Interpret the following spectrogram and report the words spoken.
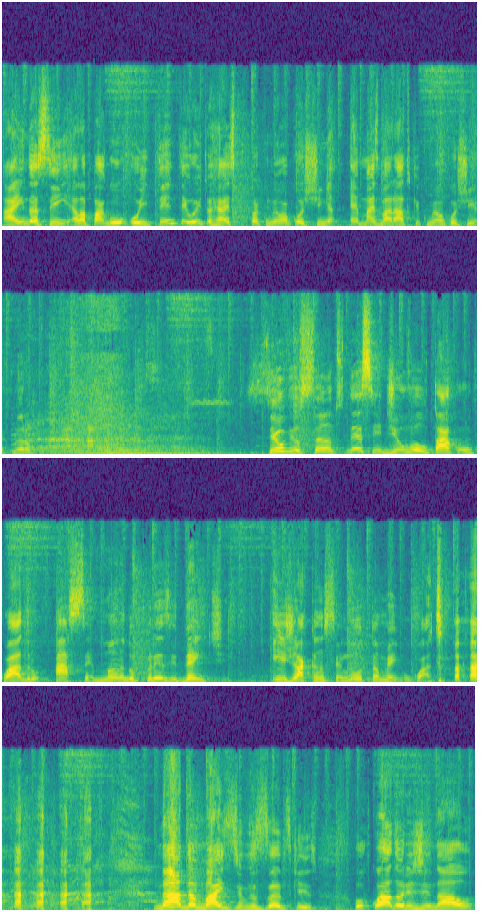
Ainda assim, ela pagou 88 reais para comer uma coxinha. É mais barato que comer uma coxinha no aeroporto. Silvio Santos decidiu voltar com o quadro A Semana do Presidente. E já cancelou também o quadro. Nada mais Silvio Santos que isso. O quadro original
